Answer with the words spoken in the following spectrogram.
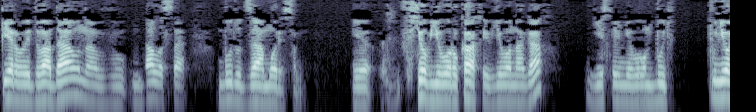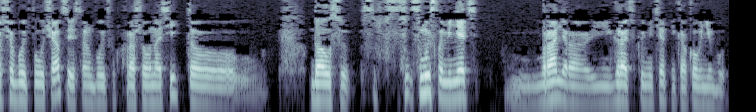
первые два дауна в Далласа будут за Моррисом. И все в его руках и в его ногах. Если у него он будет, у него все будет получаться, если он будет хорошо выносить, то Далласу смысла менять раннера и играть в комитет никакого не будет.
